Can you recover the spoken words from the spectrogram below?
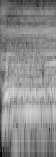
Hey!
